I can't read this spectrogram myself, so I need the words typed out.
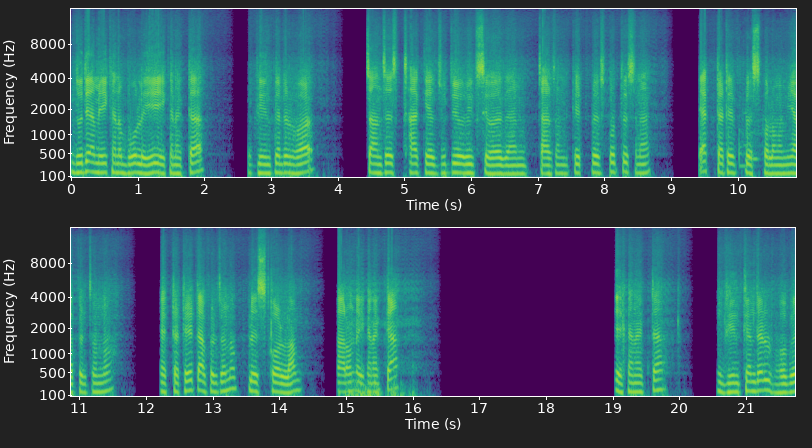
যদি আমি এখানে বলি, এখানে একটা গ্রিন ক্যান্ডেল হওয়ার চান্সেস থাকে। যদিও রিক্সি হয়ে যায়, আমি তার জন্য ট্রেড প্লেস করতেছি না। একটা ট্রেড প্লেস করলাম আমি অ্যাপের জন্য। একটা ট্রেড অ্যাপের জন্য প্লেস করলাম। কারণ এখানে একটা এখানে একটা গ্রিন ক্যান্ডেল হবে,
